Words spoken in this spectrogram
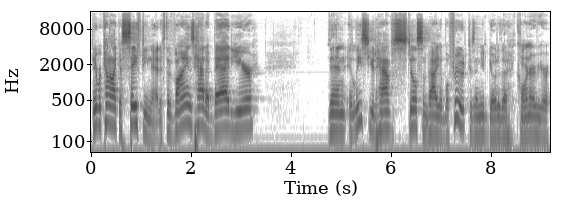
they were kind of like a safety net. If the vines had a bad year, then at least you'd have still some valuable fruit because then you'd go to the corner of your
